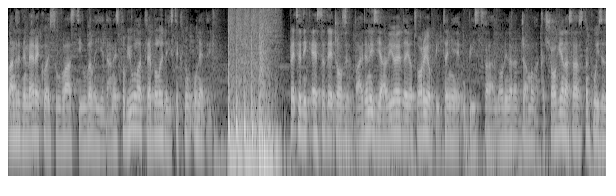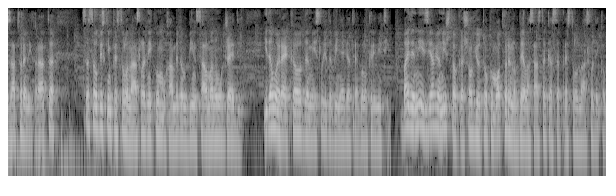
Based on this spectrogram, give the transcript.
Vanredne mere koje su vlasti uvele 11. jula trebalo je da isteknu u nedelju. Predsednik SAD Joseph Biden izjavio je da je otvorio pitanje ubistva novinara Jamala Khashoggija na sastanku iza zatvorenih vrata sa saudijskim prestolonaslednikom Muhammedom bin Salmanom u Džedi i da mu je rekao da misli da bi njega trebalo kriviti. Biden nije izjavio ništa o Kašogiju tokom otvorenog dela sastanka sa prestolonaslednikom,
